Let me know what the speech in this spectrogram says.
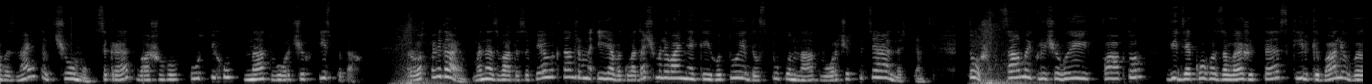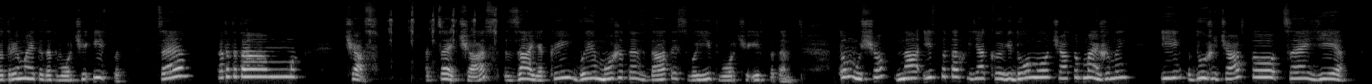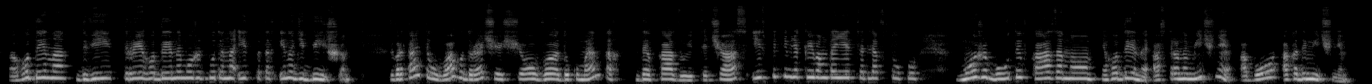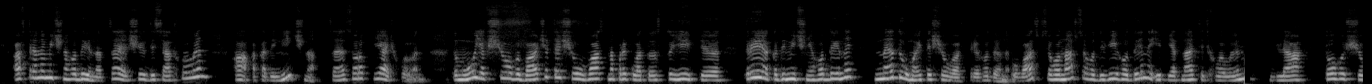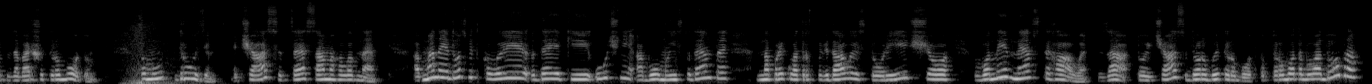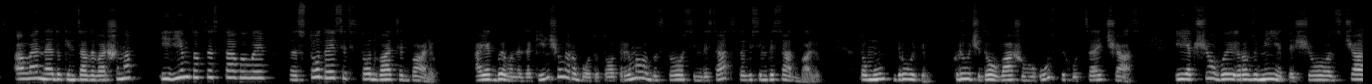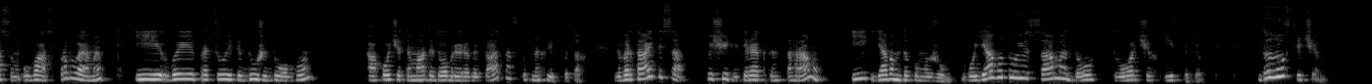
А ви знаєте, в чому секрет вашого успіху на творчих іспитах? Розповідаю, мене звати Софія Олександрівна, і я викладач малювання, який готує до вступу на творчі спеціальності. Тож, самий ключовий фактор, від якого залежить те, скільки балів ви отримаєте за творчий іспит, це та-та-та-там, час. Це час, за який ви можете здати свої творчі іспити. Тому що на іспитах, як відомо, час обмежений, і дуже часто це є година, дві, три години можуть бути на іспитах, іноді більше. Звертайте увагу, до речі, що в документах, де вказується час іспитів, який вам дається для вступу, може бути вказано години астрономічні або академічні. Астрономічна година це 60 хвилин, а академічна це 45 хвилин. Тому, якщо ви бачите, що у вас, наприклад, стоїть 3 академічні години, не думайте, що у вас 3 години. У вас всього-навсього 2 години і 15 хвилин для того, щоб завершити роботу. Тому, друзі, час це саме головне. А в мене є досвід, коли деякі учні або мої студенти, наприклад, розповідали історії, що вони не встигали за той час доробити роботу. Тобто робота була добра, але не до кінця завершена, і їм за це ставили 110-120 балів. А якби вони закінчили роботу, то отримали би 170-180 балів. Тому, друзі, ключ до вашого успіху це час. І якщо ви розумієте, що з часом у вас проблеми, і ви працюєте дуже довго, а хочете мати добрий результат на вступних іспитах, звертайтеся, пишіть в Директ інстаграму, і я вам допоможу, бо я готую саме до творчих іспитів. До зустрічі!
